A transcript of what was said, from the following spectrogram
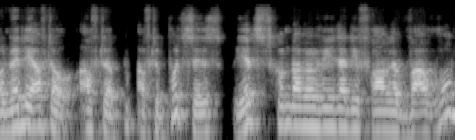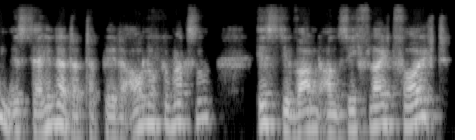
Und wenn die auf der, auf, der, auf der Putz ist, jetzt kommt aber wieder die Frage, warum ist der hinter der Tapete auch noch gewachsen? Ist die Wand an sich vielleicht feucht?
